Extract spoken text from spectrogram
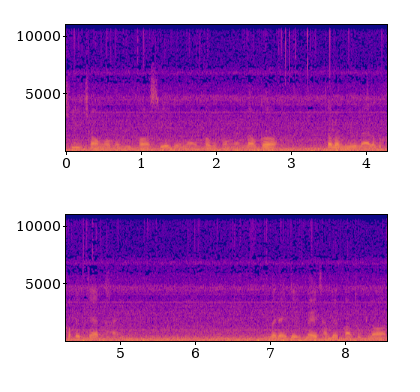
ชี้ช่องว่ามันมีข้อเสียยังไงข้อบกพร่องนั้นเราก็ถ้าเรามีเวลาเราก็เข้าไปแก้ไข ไม่ได้เด็กไม่ได้ทำด้วยความทุกข์ร้อน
